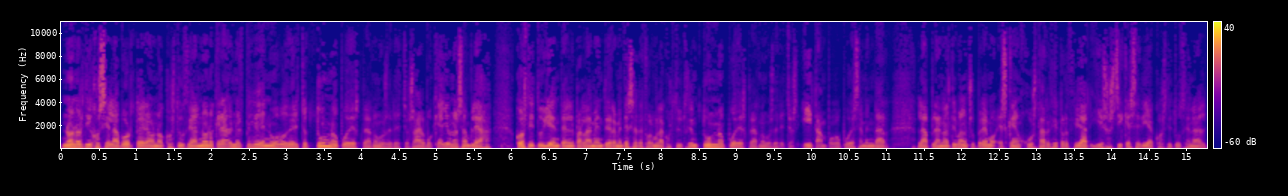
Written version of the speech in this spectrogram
no nos dijo si el aborto era o no constitucional, no, no, que era una especie de nuevo derecho. Tú no puedes crear nuevos derechos, salvo que haya una asamblea constituyente en el Parlamento y realmente se reforme la Constitución, tú no puedes crear nuevos derechos. Y tampoco puedes enmendar la plana al Tribunal Supremo. Es que en justa reciprocidad, y eso sí que sería constitucional,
